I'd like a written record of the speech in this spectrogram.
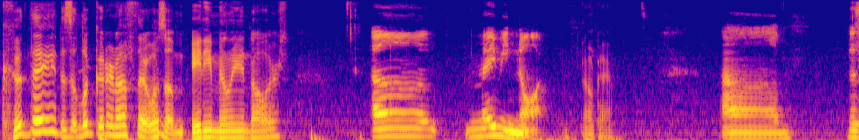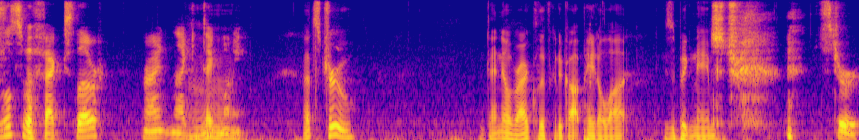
Could they? Does it look good enough that it was eighty million dollars? Uh, maybe not. Okay. Um, there's lots of effects though, right? And that can take Mm. money. That's true. Daniel Radcliffe could have got paid a lot. He's a big name. It's true. it's true.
